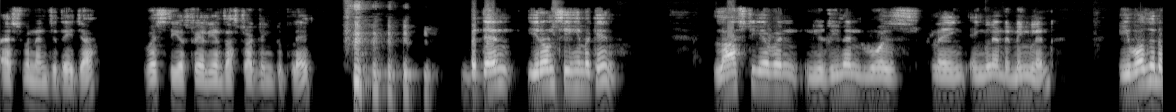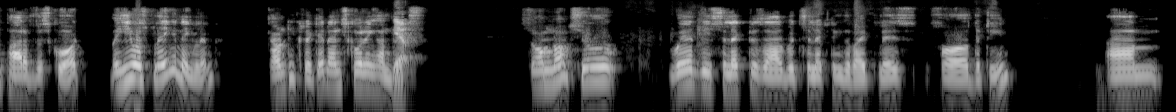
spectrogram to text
Ashwin and Jadeja, which the Australians are struggling to play. But then you don't see him again. Last year, when New Zealand was playing England in England, he wasn't a part of the squad, but he was playing in England. County cricket and scoring hundreds. Yep. So I'm not sure where the selectors are with selecting the right players for the team. Um,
